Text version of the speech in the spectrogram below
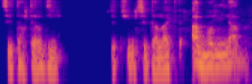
c'est interdit, c'est un acte abominable.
